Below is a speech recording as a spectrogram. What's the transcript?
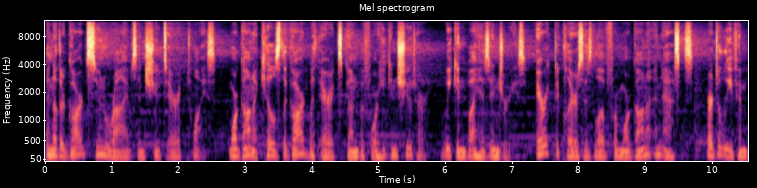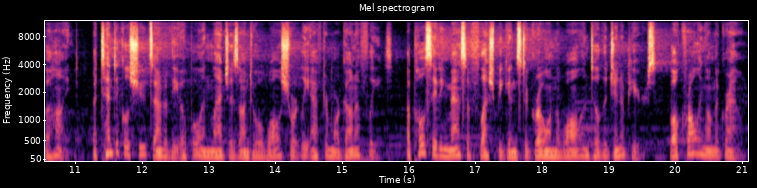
Another guard soon arrives and shoots Eric twice. Morgana kills the guard with Eric's gun before he can shoot her, weakened by his injuries. Eric declares his love for Morgana and asks her to leave him behind. A tentacle shoots out of the opal and latches onto a wall shortly after Morgana flees. A pulsating mass of flesh begins to grow on the wall until the jinn appears. While crawling on the ground,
